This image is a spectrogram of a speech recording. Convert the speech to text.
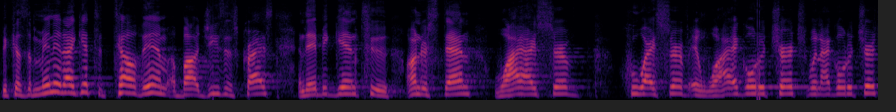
Because the minute I get to tell them about Jesus Christ and they begin to understand why I serve, who I serve, and why I go to church when I go to church,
